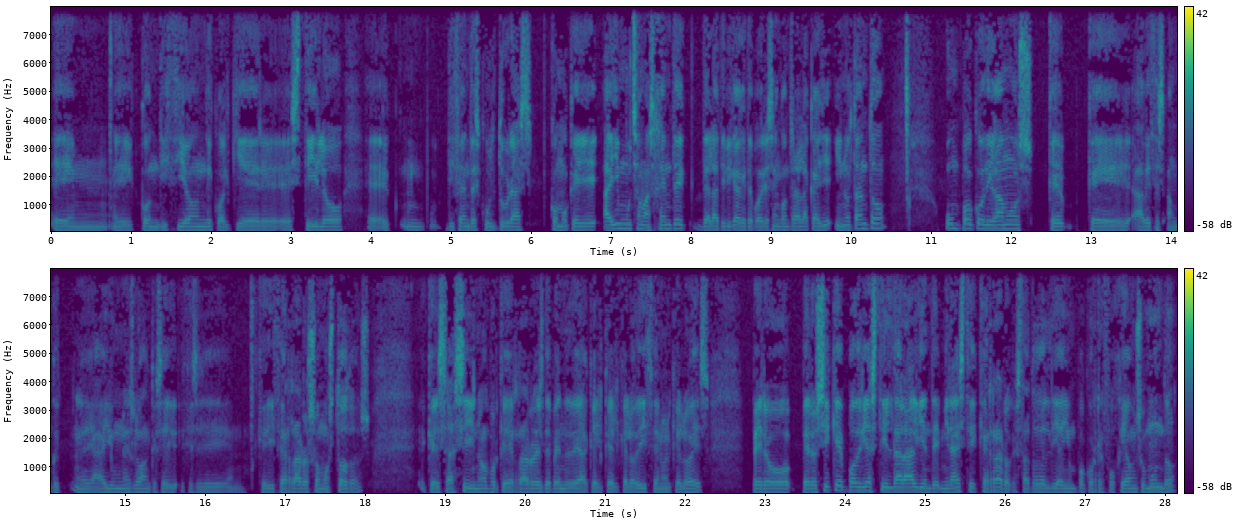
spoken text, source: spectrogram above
em, eh, condición, de cualquier eh, estilo, eh, diferentes culturas, como que hay mucha más gente de la típica que te podrías encontrar en la calle y no tanto un poco, digamos, que, que a veces, aunque eh, hay un eslogan que, se, que, se, que dice raros somos todos, que es así, ¿no? Porque raro es depende de aquel que el que lo dice, no el que lo es. Pero, pero sí que podrías tildar a alguien de, mira este qué raro, que está todo el día ahí un poco refugiado en su mundo,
